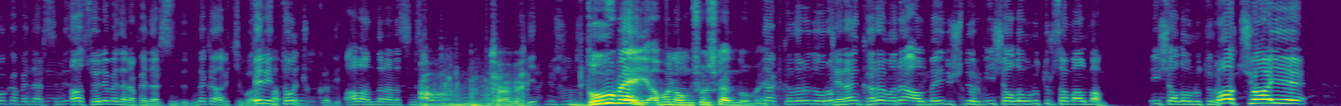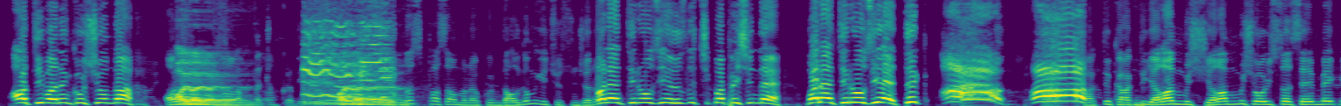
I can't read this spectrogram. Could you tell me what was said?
çok affedersiniz. Daha söylemeden affedersiniz dedim. Ne kadar kibar. Bennington alandan anasını s- 70. Doğu Bey abone olmuş. Hoş geldin Doğu Bey. dakikalara doğru Kenan Karaman'ı almayı düşünüyorum. İnşallah unutursam almam. İnşallah unuturum. Batshuayi Atiba'nın koşuğunda. Ay, ay, ay, ay. Ay ay ay. Nasıl pas amına koyayım? Dalga mı geçiyorsun canım? Valentin Rozier hızlı çıkma peşinde. Valentin Rozier tık. Aa! Aa! Kalktı kalktı. Yalanmış. Yalanmış oysa sevmek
